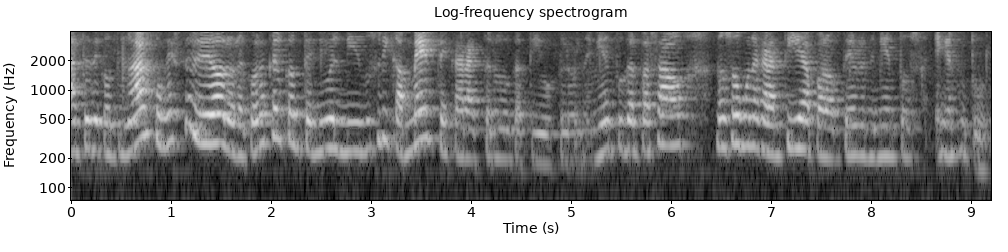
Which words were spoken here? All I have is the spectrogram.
Antes de continuar con este video, les recuerdo que el contenido del mismo es únicamente de carácter educativo, que los rendimientos del pasado no son una garantía para obtener rendimientos en el futuro.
